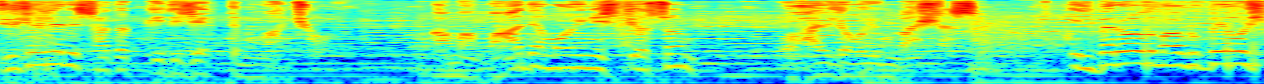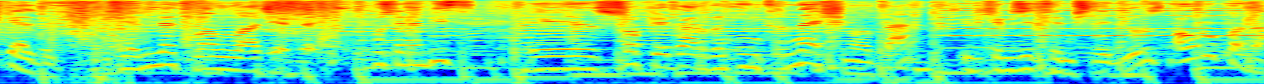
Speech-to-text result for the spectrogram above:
cüceleri satıp gidecektim Manço. Ama madem oyun istiyorsun, o halde oyun başlasın. İlber oğlum Avrupa'ya hoş geldin. Cennet vallahi cennet. Bu sene biz e, Sofia Garden International'da ülkemizi temsil ediyoruz. Avrupa'da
